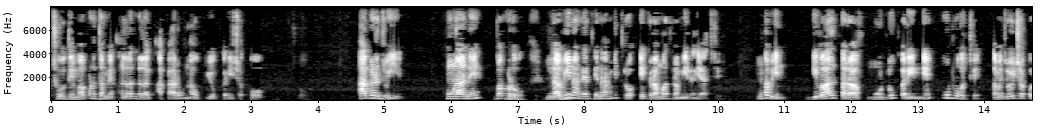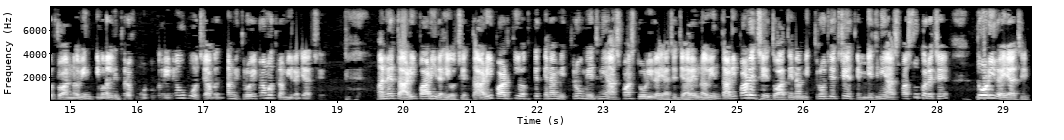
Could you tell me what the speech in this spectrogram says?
છો. તેમાં પણ તમે અલગ અલગ આકારોના ઉપયોગ કરી શકો છો. આગળ જોઈએ. ખૂણાને પકડો. નવીન અને તેના મિત્રો એક રમત રમી રહ્યા છે. નવીન દિવાલ તરફ મોઢું કરીને ઊભો છે. તમે જોઈ શકો છો આ નવીન દિવાલની તરફ મોઢું કરીને ઊભો છે. આ બધા મિત્રો એક રમત રમી રહ્યા છે. અને તાળી પાડી રહ્યો છે. તાળી પાડતી વખતે તેના મિત્રો મેજની આસપાસ દોડી રહ્યા છે. જ્યારે નવીન તાળી પાડે છે, તો આ તેના મિત્રો જે છે, તે મેજની આસપાસ શું કરે છે? દોડી રહ્યા છે.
